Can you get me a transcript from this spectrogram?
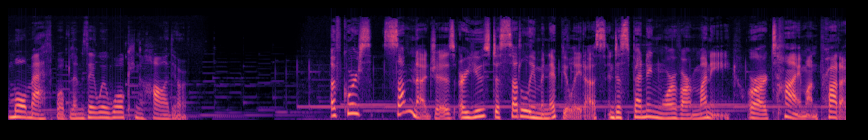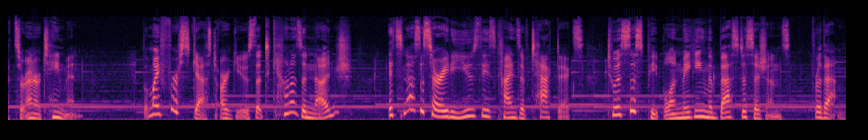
more math problems. They were working harder. Of course, some nudges are used to subtly manipulate us into spending more of our money or our time on products or entertainment. But my first guest argues that to count as a nudge, it's necessary to use these kinds of tactics to assist people in making the best decisions for them.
